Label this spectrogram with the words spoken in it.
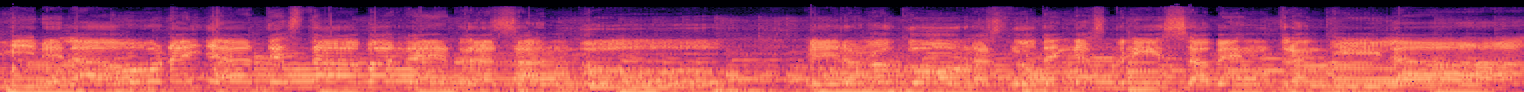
Mire la hora y ya te estaba retrasando. Pero no corras, no tengas prisa, ven tranquila.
